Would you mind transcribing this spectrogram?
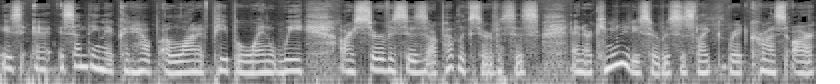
is uh, something that could help a lot of people when we, our services, our public services, and our community services like Red Cross are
